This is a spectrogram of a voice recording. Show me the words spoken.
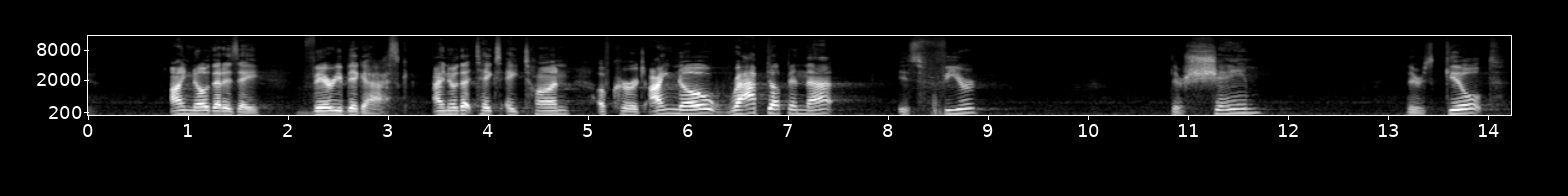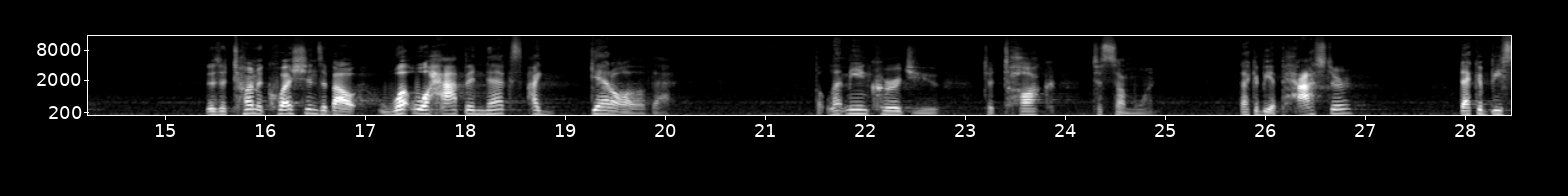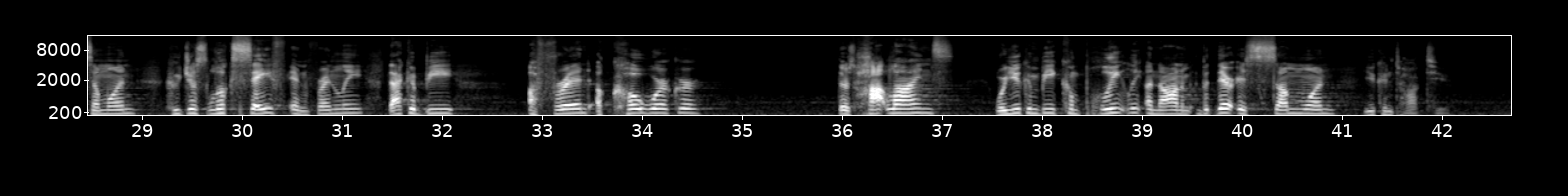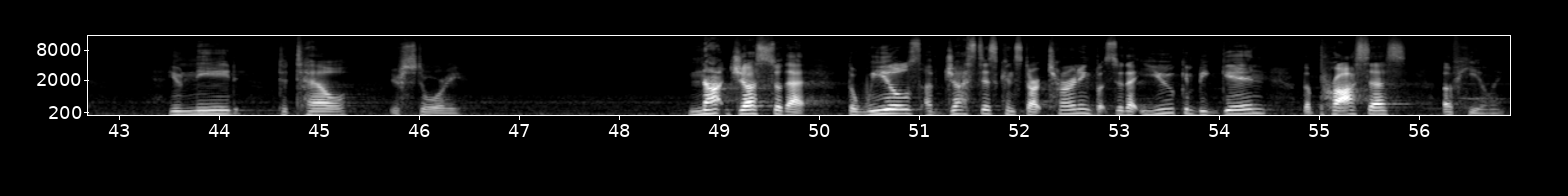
I know that is a very big ask. I know that takes a ton of courage. I know wrapped up in that is fear, there's shame, there's guilt, there's a ton of questions about what will happen next. I get all of that. But let me encourage you to talk to someone. That could be a pastor. That could be someone who just looks safe and friendly. That could be a friend, a coworker. There's hotlines where you can be completely anonymous, but there is someone you can talk to. You need to tell your story. Not just so that the wheels of justice can start turning, but so that you can begin the process of healing.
